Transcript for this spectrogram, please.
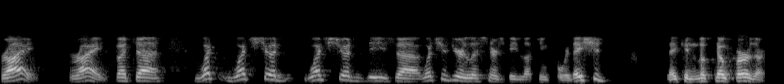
right, right. But uh, what what should what should these uh, what should your listeners be looking for? They should they can look no further.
